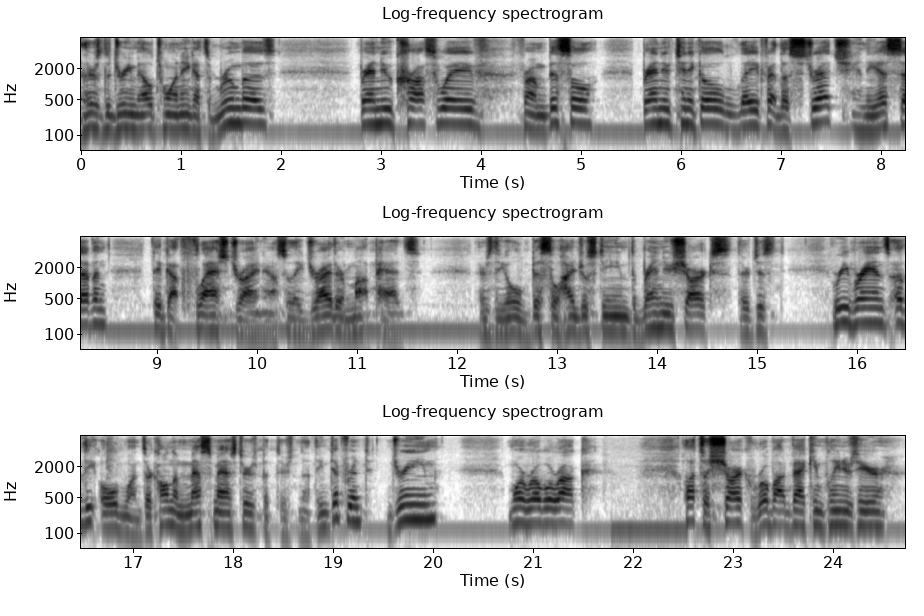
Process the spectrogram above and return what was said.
There's the Dreame L20, got some Roombas, brand new Crosswave from Bissell, brand new Tineco lathe, the Stretch and the S7. They've got flash dry now, so they dry their mop pads. There's the old Bissell Hydro Steam, the brand new Sharks. They're just rebrands of the old ones. They're calling them Mess Masters, but there's nothing different. Dreame, more Roborock, lots of Shark robot vacuum cleaners here.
